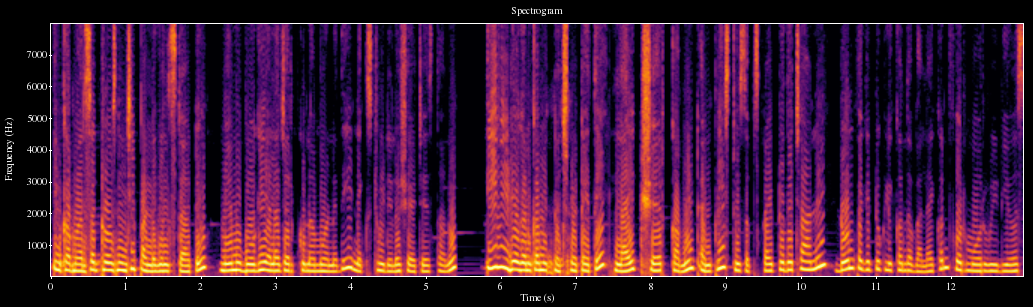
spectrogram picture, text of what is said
ఇంకా మరుసటి రోజు నుంచి పండుగలు స్టార్ట్ మేము భోగి ఎలా జరుపుకున్నాము అనేది నెక్స్ట్ వీడియోలో షేర్ చేస్తాను. ఈ వీడియో కనుక మీకు నచ్చినట్టయితే like share comment and please to subscribe to the channel don't forget to click on the bell icon for more videos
